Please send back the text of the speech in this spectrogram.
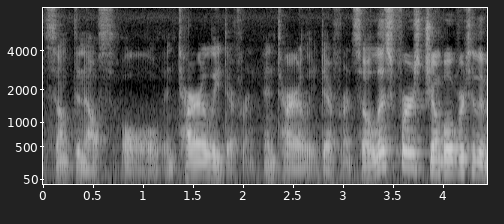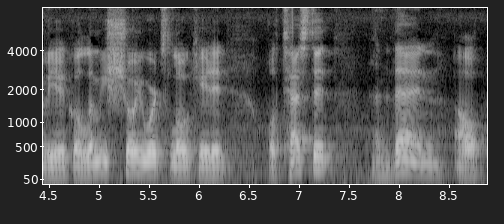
something else all entirely different entirely different. So let's first jump over to the vehicle. Let me show you where it's located. We'll test it and then I'll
